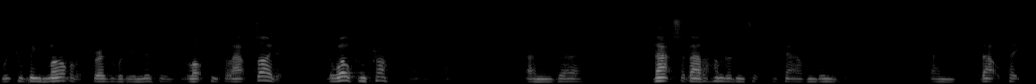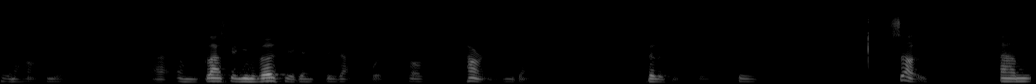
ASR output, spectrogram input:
which will be marvellous for everybody in this region, a lot of people outside it. The Wellcome Trust are paying for that. And uh, that's about 160,000 images. And that'll take two and a half years. Uh, and Glasgow University are going to do that for us because currently we don't have the ability to deal, deal with that. So, um,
